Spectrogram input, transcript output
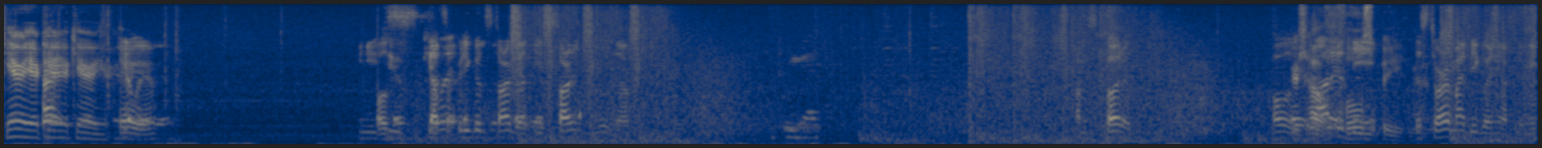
Carrier, carrier, carrier. Carrier. can you Well, two that's kill a pretty good start, but he's starting to move now. I'm spotted. Holy There's shit, how the- full speed. The story might be going after me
